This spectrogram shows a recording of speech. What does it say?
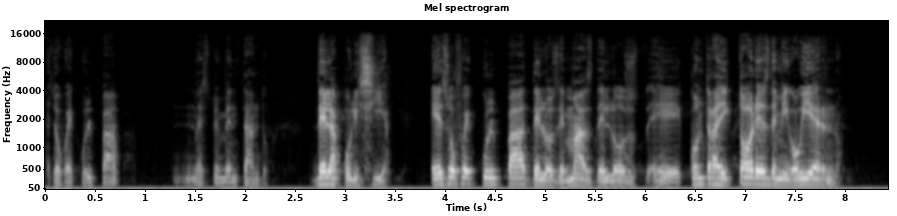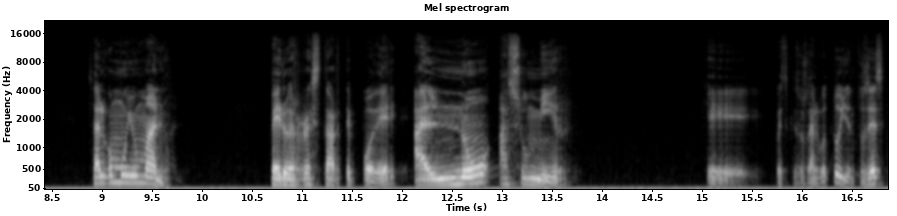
Eso fue culpa, me estoy inventando, de la policía. Eso fue culpa de los demás, de los eh, contradictores de mi gobierno. Es algo muy humano, pero es restarte poder al no asumir que, pues, que eso es algo tuyo. Entonces,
